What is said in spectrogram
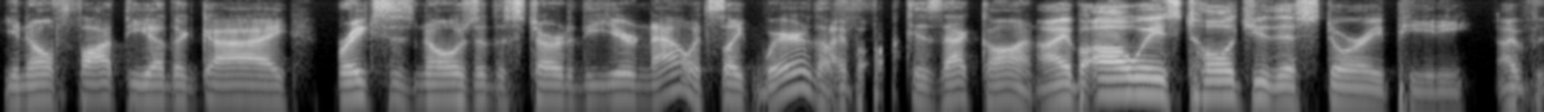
you know, fought the other guy, breaks his nose at the start of the year. Now it's like, where the I've- fuck is that gone? I've always told you this story, Petey. I've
